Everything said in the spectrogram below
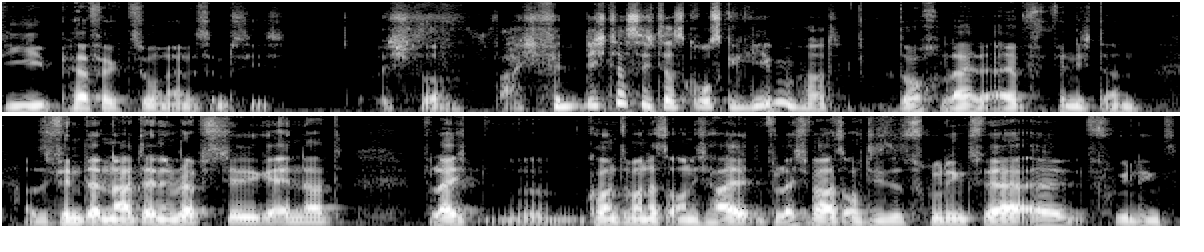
die Perfektion eines MCs. Ich, So. ich finde nicht, dass sich das groß gegeben hat. Doch, leider, äh, finde ich dann. Also ich finde, dann hat er den Rap-Stil geändert. Vielleicht äh, konnte man das auch nicht halten. Vielleicht war es auch dieses Frühlingswerk, äh, Frühlings,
